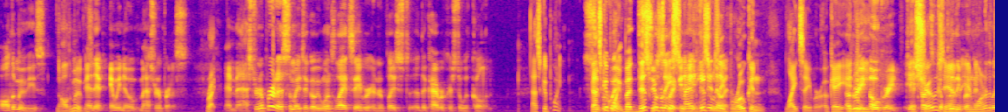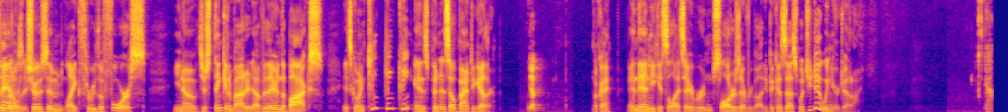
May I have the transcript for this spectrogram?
all the movies, all the movies, and and we know Master and Apprentice. Right. And Master and Apprentice, somebody took Obi Wan's lightsaber and replaced uh, the kyber crystal with Kholin. That's a good point. That's a good quick. point. But this Super was a sma- this was a it. broken lightsaber. Okay. And agreed. He, oh, great. Yeah, it shows him broken, in one of the panels. Broken. It shows him like through the Force you know, just thinking about it over there in the box, it's going clink, clink, clink, and it's putting itself back together. Yep. Okay. And then he gets the lightsaber and slaughters everybody because that's what you do when you're a Jedi. Yeah,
